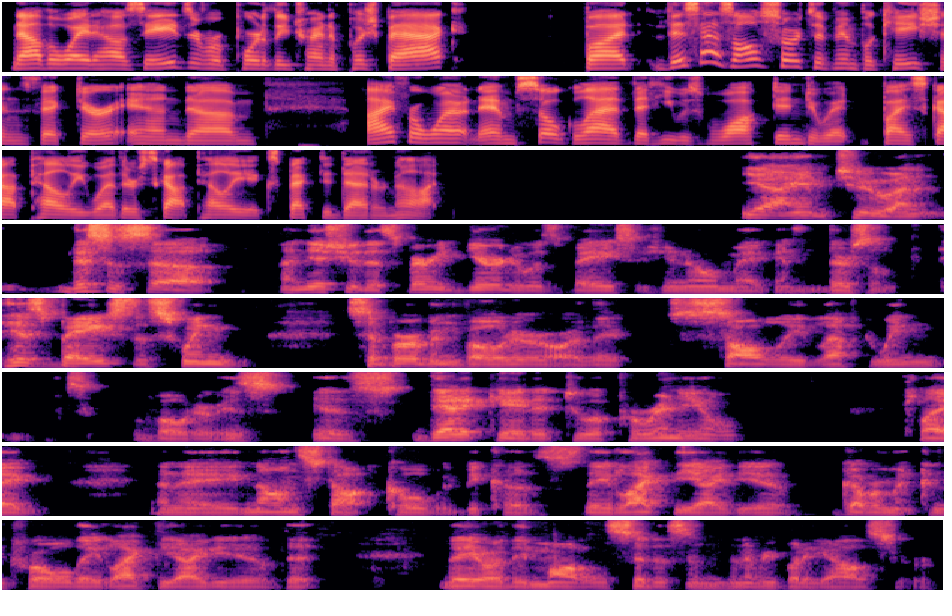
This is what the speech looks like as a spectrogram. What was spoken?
Now the White House aides are reportedly trying to push back, but this has all sorts of implications, Victor. And um, I, for one, am so glad that he was walked into it by Scott Pelley, whether Scott Pelley expected that or not. Yeah, I am too. And this is uh, an issue that's very dear to his base, as you know, Megyn. There's a, his base, the swing suburban voter or the solidly left wing voter, is is dedicated to a perennial plague and a nonstop COVID because they like the idea of government control. They like the idea that they are the model citizens and everybody else are,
